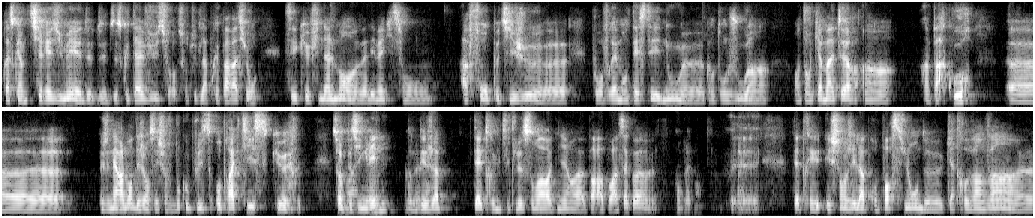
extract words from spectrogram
presque un petit résumé de, de, ce que tu as vu sur, sur, toute la préparation, c'est que finalement, les mecs, ils sont à fond au petit jeu pour vraiment tester. Nous, quand on joue un, en tant qu'amateur un, un, parcours, généralement, déjà, on s'échauffe beaucoup plus au practice que sur le putting green. Donc déjà, peut-être une petite leçon à retenir euh, par rapport à ça. Quoi. Complètement. Euh, peut-être échanger la proportion de 80-20 euh,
